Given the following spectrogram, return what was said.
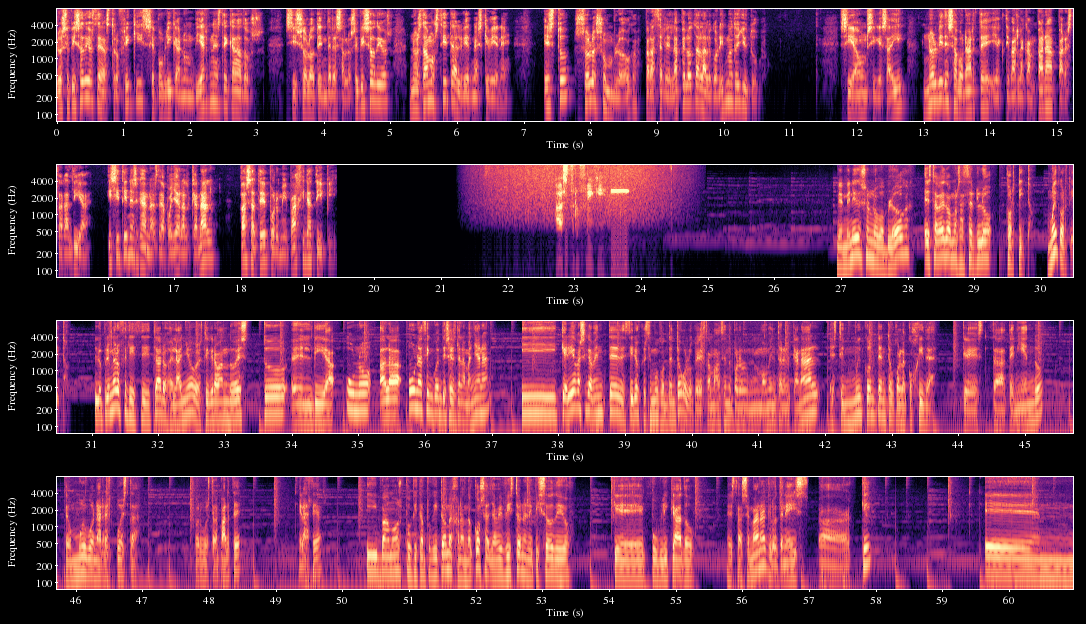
Los episodios de Astrofriki se publican un viernes de cada dos. Si solo te interesan los episodios, nos damos cita el viernes que viene. Esto solo es un blog para hacerle la pelota al algoritmo de YouTube. Si aún sigues ahí, no olvides abonarte y activar la campana para estar al día. Y si tienes ganas de apoyar al canal, pásate por mi página Tipeee. Astrofriki. Bienvenidos a un nuevo blog. Esta vez vamos a hacerlo cortito, muy cortito. Lo primero, felicitaros el año, estoy grabando esto el día 1 a la 1.56 de la mañana y quería básicamente deciros que estoy muy contento con lo que estamos haciendo por el momento en el canal, estoy muy contento con la acogida que está teniendo, tengo muy buena respuesta por vuestra parte, gracias. Y vamos poquito a poquito mejorando cosas, ya habéis visto en el episodio que he publicado esta semana, que lo tenéis aquí, eh,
